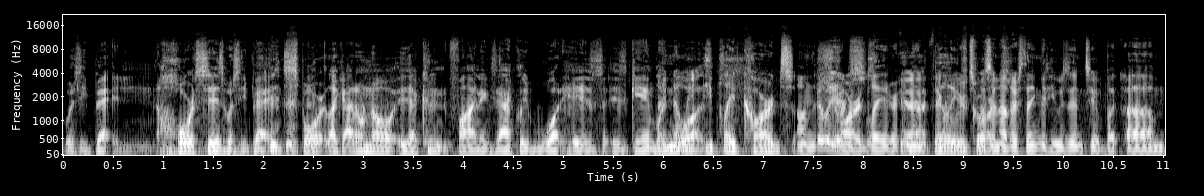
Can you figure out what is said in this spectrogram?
was he betting horses? Was he betting sport? Like, I don't know. I couldn't find exactly what his his I gambling know was. he, he played cards on the Billiards. cards later, Yeah, I and think then it was billiards was, another thing that he was into. But um,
